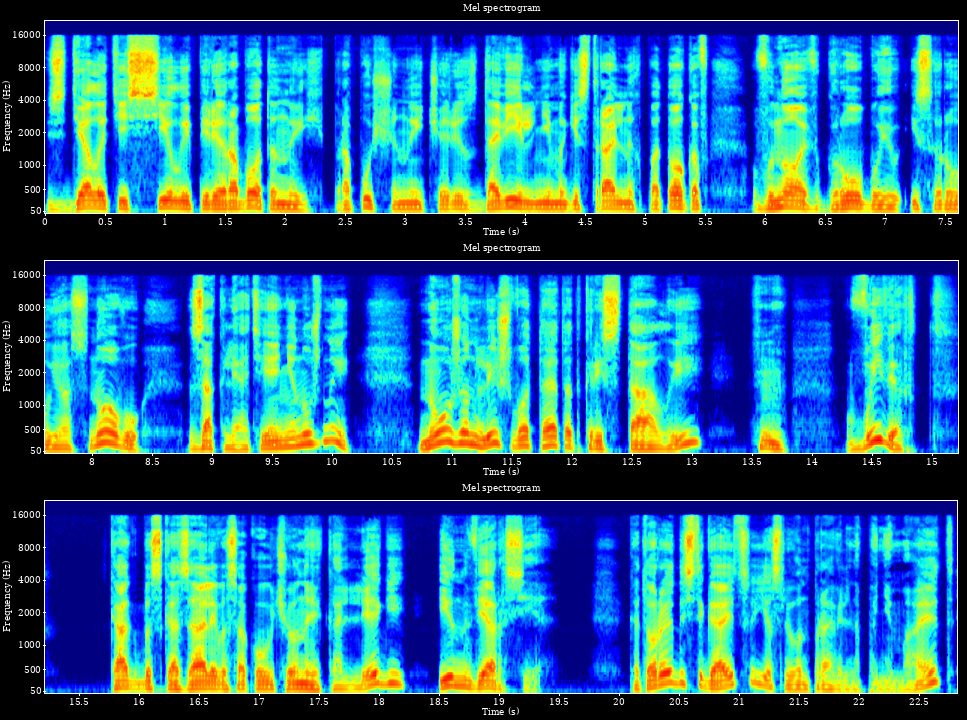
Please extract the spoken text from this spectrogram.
сделать из силы переработанной, пропущенной через давильни магистральных потоков, вновь грубую и сырую основу, заклятия не нужны. Нужен лишь вот этот кристалл и... Хм, выверт. Как бы сказали высокоученые коллеги, инверсия, которая достигается, если он правильно понимает...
